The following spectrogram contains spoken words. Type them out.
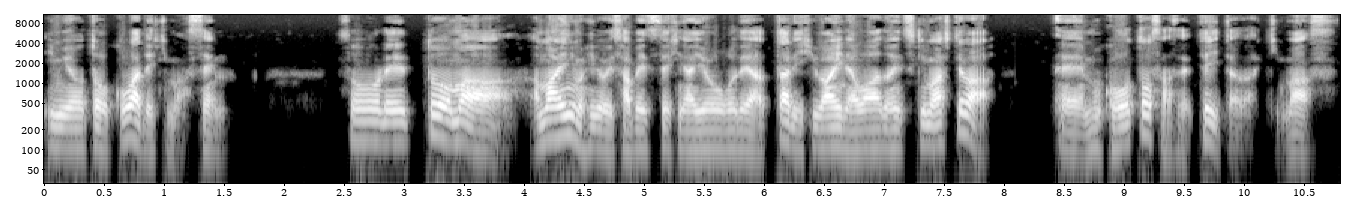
異名投稿はできません。それと、まあ、あまりにもひどい差別的な用語であったり、卑猥なワードにつきましては、えー無効とさせていただきます。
